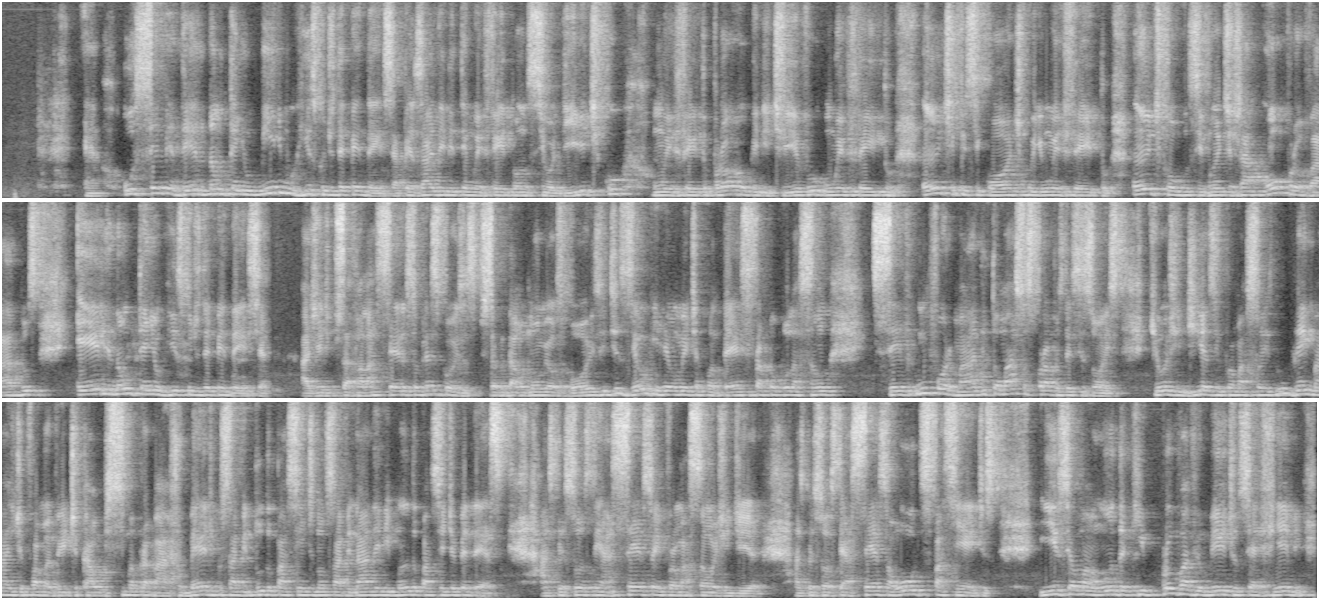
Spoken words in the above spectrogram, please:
É, o CBD não tem o mínimo risco de dependência, apesar dele ter um efeito ansiolítico, um efeito pró-cognitivo, um efeito antipsicótico e um efeito anticonvulsivante já comprovados, ele não tem o risco de dependência a gente precisa falar sério sobre as coisas, precisa dar o nome aos bois e dizer o que realmente acontece para a população ser informada e tomar suas próprias decisões. Que hoje em dia as informações não vêm mais de forma vertical, de cima para baixo. O médico sabe tudo, o paciente não sabe nada, ele manda, o paciente obedece. As pessoas têm acesso à informação hoje em dia, as pessoas têm acesso a outros pacientes. E isso é uma onda que provavelmente o CFM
